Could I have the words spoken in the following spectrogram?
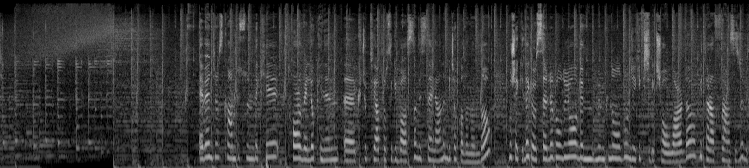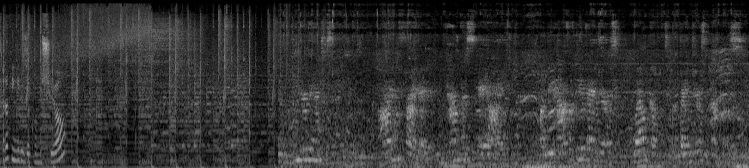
Avengers kampüsündeki Thor ve Loki'nin e, küçük tiyatrosu gibi aslında Disneyland'ın birçok alanında bu şekilde gösteriler oluyor ve mümkün olduğunca iki kişilik şovlarda bir taraf Fransızca bir taraf İngilizce konuşuyor. I'm Friday, Campus AI. On behalf of the Avengers, welcome to Avengers Campus.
